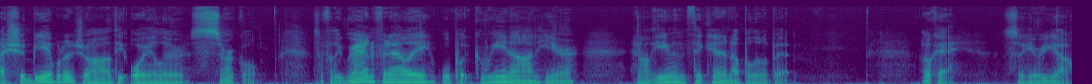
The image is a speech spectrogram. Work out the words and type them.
I should be able to draw the Euler circle. So for the grand finale, we'll put green on here, and I'll even thicken it up a little bit. Okay, so here we go.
